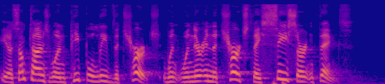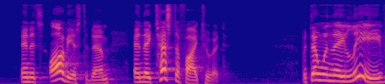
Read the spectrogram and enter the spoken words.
you know, sometimes when people leave the church, when, when they're in the church, they see certain things. And it's obvious to them, and they testify to it. But then when they leave,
